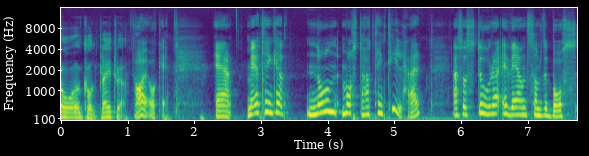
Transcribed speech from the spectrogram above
och Coldplay tror jag. Ja, okej. Eh, men jag tänker att någon måste ha tänkt till här. Alltså stora event som The Boss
